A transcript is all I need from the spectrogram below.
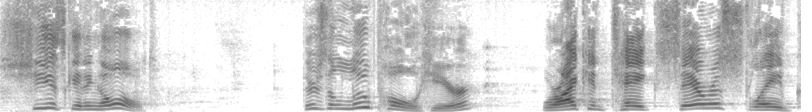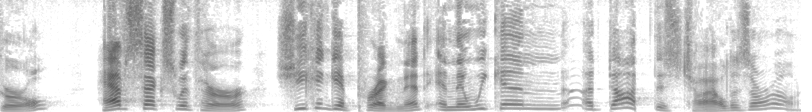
she is getting old. There's a loophole here where I can take Sarah's slave girl, have sex with her, she can get pregnant, and then we can adopt this child as our own.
